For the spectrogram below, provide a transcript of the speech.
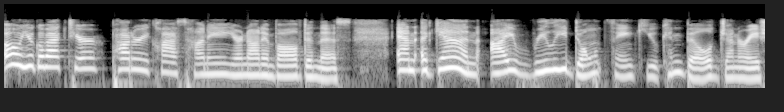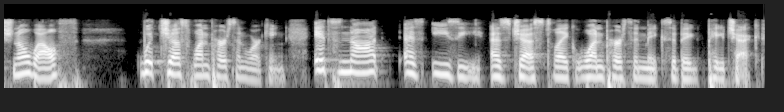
oh you go back to your pottery class honey. You're not involved in this. And again i really don't think you can build generational wealth with just one person working. It's not as easy as just like one person makes a big paycheck.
